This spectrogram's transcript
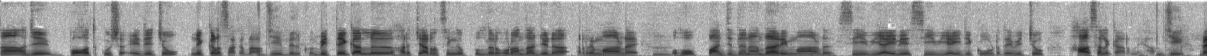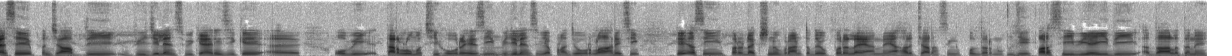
ਤਾਂ ਅਜੇ ਬਹੁਤ ਕੁਝ ਇਹਦੇ ਚੋਂ ਨਿਕਲ ਸਕਦਾ। ਜੀ ਬਿਲਕੁਲ। ਬੀਤੇ ਕੱਲ ਹਰਚਰਨ ਸਿੰਘ ਭੁੱਲਰ ਹੋਰਾਂ ਦਾ ਜਿਹੜਾ ਰਿਮਾਂਡ ਹੈ। ਉਹ 5 ਦਿਨਾਂ ਦਾ ਰਿਮਾਂਡ ਸੀਬੀਆਈ ਨੇ ਸੀਬੀਆਈ ਦੀ ਕੋਰਟ ਦੇ ਵਿੱਚੋਂ ਹਾਸਲ ਕਰ ਲਿਆ। ਜੀ। ਵੈਸੇ ਪੰਜਾਬ ਦੀ ਵਿਜੀਲੈਂਸ ਵੀ ਕਹਿ ਰਹੀ ਸੀ ਕਿ ਉਹ ਵੀ ਤਰਲੋ ਮੱਛੀ ਹੋ ਰਹੇ ਸੀ ਵਿਜੀਲੈਂਸ ਵੀ ਆਪਣਾ ਜ਼ੋਰ ਲਾ ਰਹੀ ਸੀ ਕਿ ਅਸੀਂ ਪ੍ਰੋਡਕਸ਼ਨ ਵਾਰੰਟ ਦੇ ਉੱਪਰ ਲੈ ਆਨੇ ਆ ਹਰਚਰਨ ਸਿੰਘ ਭੁੱਲਰ ਨੂੰ। ਪਰ ਸੀਬੀਆਈ ਦੀ ਅਦਾਲਤ ਨੇ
